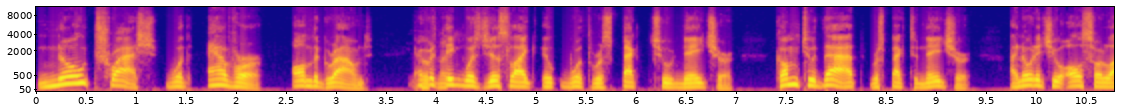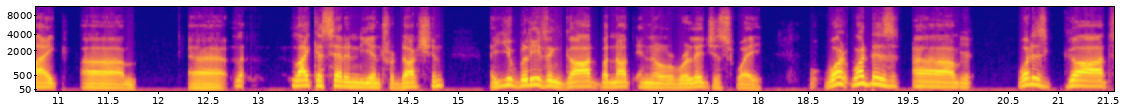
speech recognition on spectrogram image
no trash whatever on the ground. Everything was just like uh, with respect to nature. Come to that respect to nature. I know that you also like, um, uh, like I said in the introduction, uh, you believe in God, but not in a religious way. What what is um, yeah. what is God?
